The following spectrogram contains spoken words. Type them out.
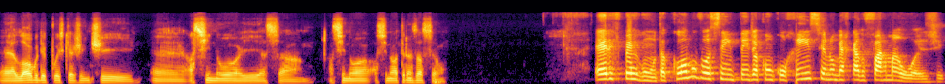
é, logo depois que a gente é, assinou aí essa, assinou, assinou a transação. Eric pergunta: como você entende a concorrência no mercado farma hoje?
